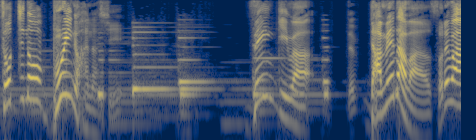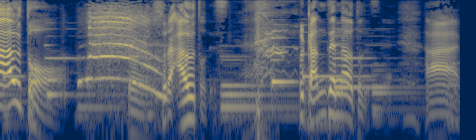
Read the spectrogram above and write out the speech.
そっちの部位の話？前期は、ダメだわ。それはアウト。うん、それはアウトですね。完全なアウトですね。はい。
